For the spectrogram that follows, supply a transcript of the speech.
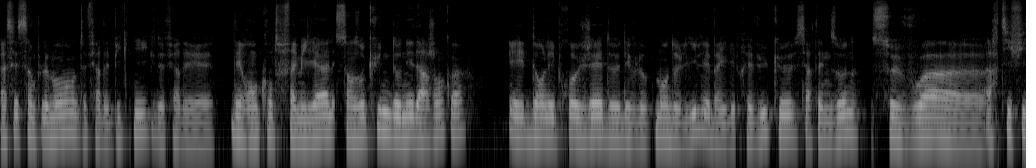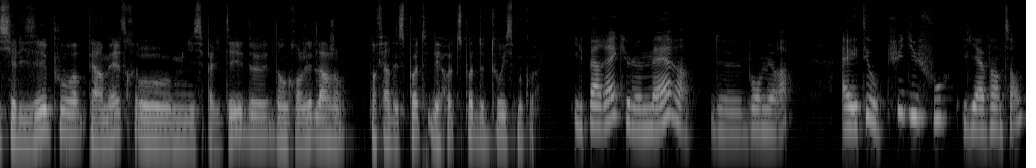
assez simplement de faire des pique-niques, de faire des rencontres familiales sans aucune donnée d'argent, quoi. Et dans les projets de développement de l'île, eh ben, il est prévu que certaines zones se voient euh, artificialisées pour permettre aux municipalités d'engranger de, l'argent, d'en faire des spots, des hotspots de tourisme. Quoi. Il paraît que le maire de Bourmurat a été au Puy du Fou il y a 20 ans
